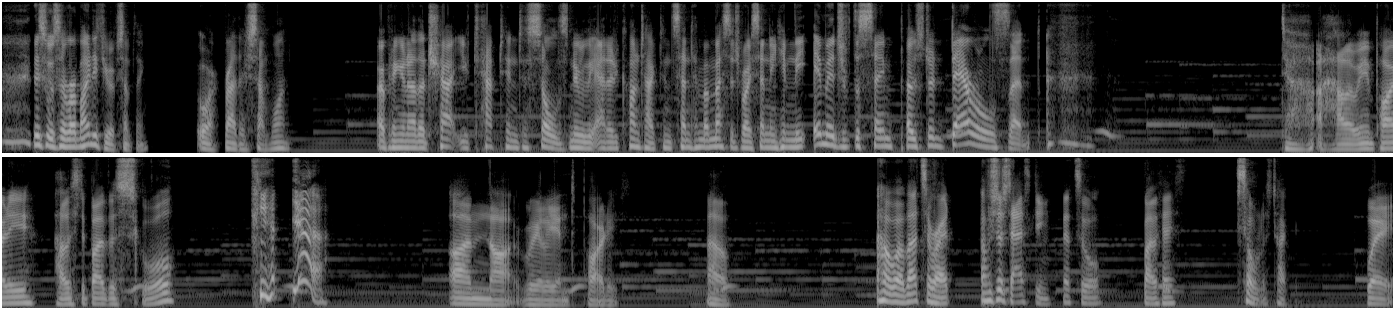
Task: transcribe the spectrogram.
this was a reminded you of something. Or rather, someone. Opening another chat, you tapped into Sol's newly added contact and sent him a message by sending him the image of the same poster Daryl sent. A Halloween party hosted by the school? yeah, yeah. I'm not really into parties. Oh. Oh, well, that's alright. I was just asking, that's all. Smiley face. Sol is typing. Wait.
